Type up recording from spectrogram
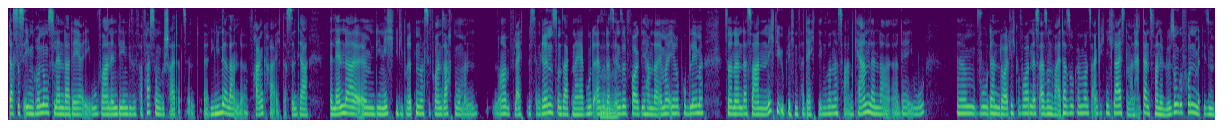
dass es eben Gründungsländer der EU waren, in denen diese Verfassungen gescheitert sind. Äh, die Niederlande, Frankreich, das sind ja Länder, ähm, die nicht wie die Briten, was Sie vorhin sagten, wo man ne, vielleicht ein bisschen grinst und sagt, naja gut, also mhm. das Inselvolk, die haben da immer ihre Probleme, sondern das waren nicht die üblichen Verdächtigen, sondern das waren Kernländer äh, der EU ähm, wo dann deutlich geworden ist, also ein weiter so können wir uns eigentlich nicht leisten. Man hat dann zwar eine Lösung gefunden mit diesem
